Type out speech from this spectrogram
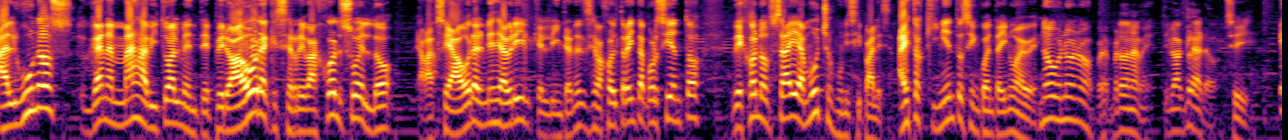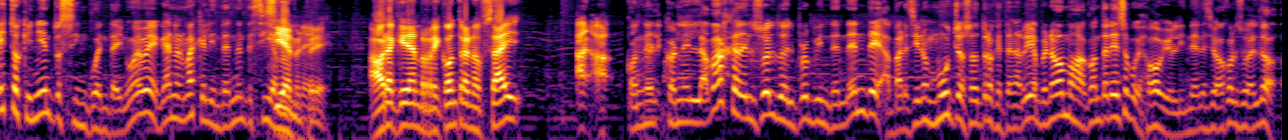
Algunos ganan más habitualmente, pero ahora que se rebajó el sueldo, o sea, ahora el mes de abril, que el intendente se bajó el 30%, dejó en offside a muchos municipales, a estos 559. No, no, no, per- perdóname, te lo aclaro. Sí, Estos 559 ganan más que el intendente siempre. siempre. Ahora quedan recontra en offside. A- a- con el- con el- la baja del sueldo del propio intendente aparecieron muchos otros que están arriba, pero no vamos a contar eso porque es obvio, el intendente se bajó el sueldo.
